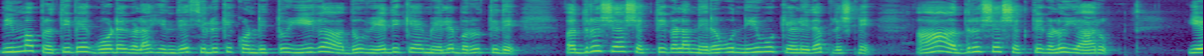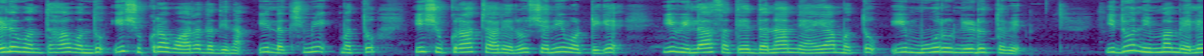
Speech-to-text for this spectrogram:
ನಿಮ್ಮ ಪ್ರತಿಭೆ ಗೋಡೆಗಳ ಹಿಂದೆ ಸಿಲುಕಿಕೊಂಡಿತ್ತು, ಈಗ ಅದು ವೇದಿಕೆಯ ಮೇಲೆ ಬರುತ್ತಿದೆ. ಅದೃಶ್ಯ ಶಕ್ತಿಗಳ ನೆರವು ನೀವು ಕೇಳಿದ ಪ್ರಶ್ನೆ. ಆ ಅದೃಶ್ಯ ಶಕ್ತಿಗಳು ಯಾರು? ಹೇಳುವಂತಹ ಒಂದು ಈ ಶುಕ್ರವಾರದ ದಿನ. ಈ ಲಕ್ಷ್ಮಿ ಮತ್ತು ಈ ಶುಕ್ರಾಚಾರ್ಯರು ಶನಿ ಒಟ್ಟಿಗೆ ಈ ವಿಲಾಸತೆ, ಧನ, ನ್ಯಾಯ ಮತ್ತು ಈ ಮೂರು ನೀಡುತ್ತವೆ. ಇದು ನಿಮ್ಮ ಮೇಲೆ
